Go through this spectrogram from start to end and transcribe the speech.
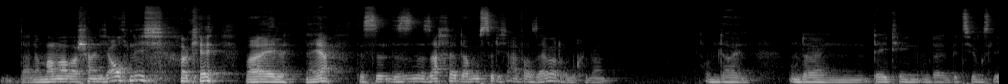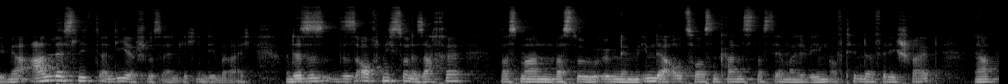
Deine Mama wahrscheinlich auch nicht, okay? Weil, naja, das, das ist eine Sache, da musst du dich einfach selber drum kümmern. Um dein, um dein Dating, um dein Beziehungsleben. Ja, alles liegt an dir schlussendlich in dem Bereich. Und das ist, das ist auch nicht so eine Sache, was man, was du irgendeinem Inder outsourcen kannst, dass der meinetwegen auf Tinder für dich schreibt. Ja,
